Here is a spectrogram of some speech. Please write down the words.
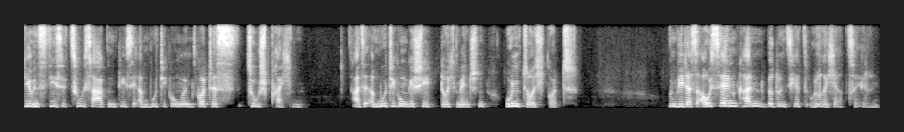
die uns diese Zusagen, diese Ermutigungen Gottes zusprechen. Also Ermutigung geschieht durch Menschen und durch Gott. Und wie das aussehen kann, wird uns jetzt Ulrich erzählen.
